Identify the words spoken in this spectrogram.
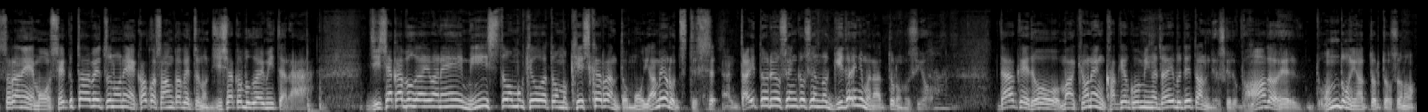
それはね、もうセクター別のね、過去3ヶ月の自社株買い見たら、自社株買いはね、民主党も共和党もけしからんと、もうやめろっつって、大統領選挙戦の議題にもなっとるんですよ。だけど、まあ去年駆け込みがだいぶ出たんですけど、まだどんどんやっとると、その、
